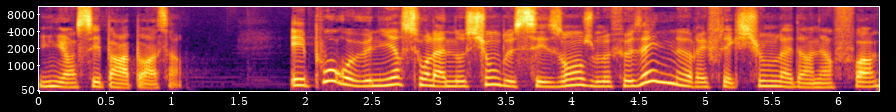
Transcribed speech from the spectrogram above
nuancer par rapport à ça. Et pour revenir sur la notion de saison, je me faisais une réflexion la dernière fois.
